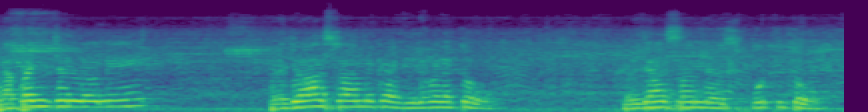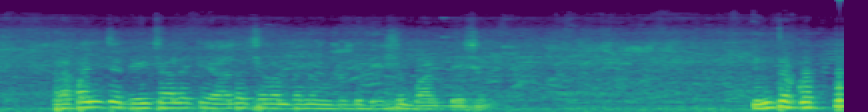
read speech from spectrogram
ప్రపంచంలోనే ప్రజాస్వామిక విలువలతో ప్రజాస్వామ్య స్ఫూర్తితో ప్రపంచ దేశాలకి ఆదర్శవంతంగా ఉన్నటువంటి దేశం భారతదేశం. ఇంత గొప్ప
